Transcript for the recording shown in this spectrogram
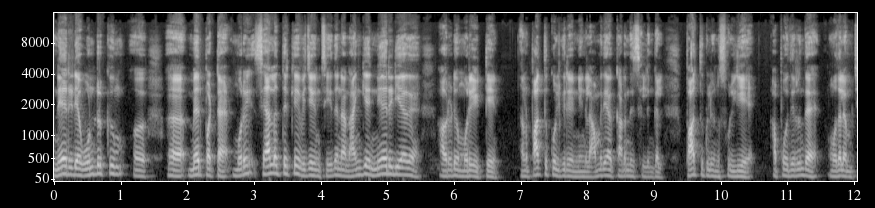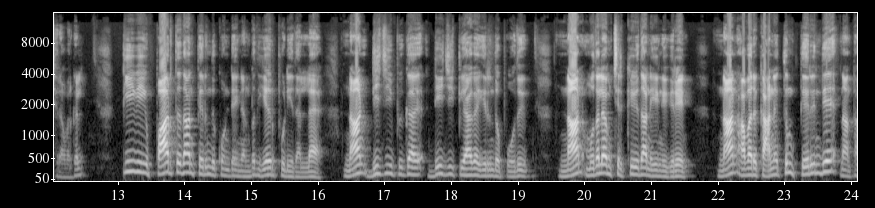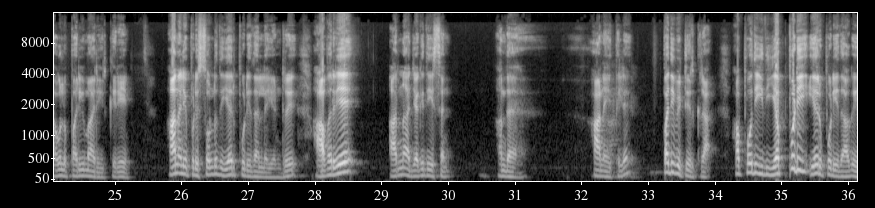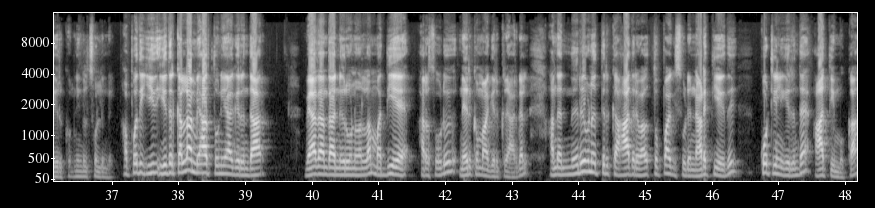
நேரடியாக ஒன்றுக்கும் மேற்பட்ட முறை சேலத்திற்கே விஜயம் செய்து நான் அங்கே நேரடியாக அவரிடம் முறையிட்டேன். நான் பார்த்துக்கொள்கிறேன் நீங்கள் அமைதியாக கடந்து செல்லுங்கள் பார்த்துக்கொள்ளுன்னு சொல்லியே அப்போது இருந்த முதலமைச்சர் அவர்கள் டிவியை பார்த்து தான் தெரிந்து கொண்டேன் என்பது ஏற்புடையதல்ல. நான் டிஜிபிக்காக டிஜிபியாக இருந்தபோது நான் முதலமைச்சர் கீழ் தான் இயங்குகிறேன். நான் அவருக்கு அனைத்தும் தெரிந்தே நான் தகவல் பரிமாறியிருக்கிறேன் ஆனால் இப்படி சொல்வது ஏற்புடையதல்ல என்று அவரே அருணா ஜெகதீசன் அந்த ஆணையத்திலே பதிவிட்டிருக்கிறார். அப்போது இது எப்படி ஏற்புடையதாக இருக்கும்? நீங்கள் சொல்லுங்கள். அப்போது இது இதற்கெல்லாம் யார் துணையாக இருந்தார்? வேதாந்தா நிறுவனம்லாம் மத்திய அரசோடு நெருக்கமாக இருக்கிறார்கள். அந்த நிறுவனத்திற்கு ஆதரவாக துப்பாக்கி சூடு நடத்தியது கூட்டணியில் இருந்த அதிமுக.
